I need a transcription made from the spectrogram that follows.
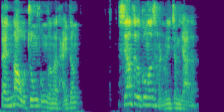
带闹钟功能的台灯，实际上这个功能是很容易增加的。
